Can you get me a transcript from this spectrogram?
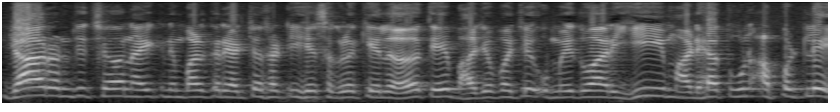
ज्या रणजितसिंह नाईक निंबाळकर यांच्यासाठी हे सगळं केलं ते भाजपाचे उमेदवारही माढ्यातून आपटले.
